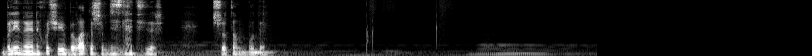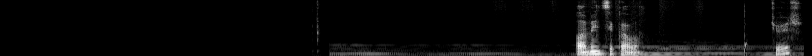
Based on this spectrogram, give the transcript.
Блін, ну я не хочу її вбивати, щоб дізнатися, що- там буде. Але мені цікаво. Чуєш?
